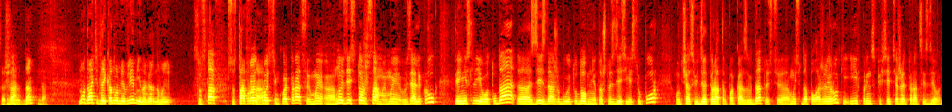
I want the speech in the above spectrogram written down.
Совершенно, да. Да. Ну, давайте для экономии времени, наверное, мы Сустав, сустав, про- да. простенькую операцию. Мы, а, ну, здесь то же самое. Мы взяли круг, перенесли его туда. А, Здесь даже будет удобнее то, что здесь есть упор. Вот сейчас видеооператор показывает, да, то есть э, мы сюда положили руки и, в принципе, все те же операции сделали.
